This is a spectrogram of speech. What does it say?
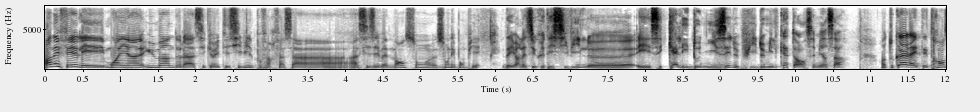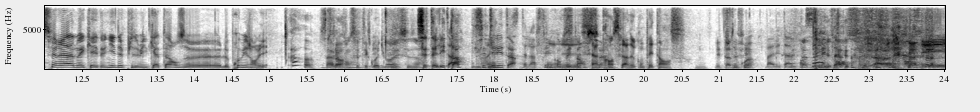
En effet, les moyens humains de la sécurité civile pour faire face à, à ces événements sont, euh, sont les pompiers. D'ailleurs, la sécurité civile euh, s'est calédonisée depuis 2014, c'est bien ça? En tout cas, elle a été transférée à la Nouvelle-Calédonie depuis 2014 euh, le 1er janvier. Ah, ça alors. C'était quoi du coup? C'était l'État. C'était l'État. C'était une compétence. C'est un euh, transfert de compétences. L'état de quoi? Bah, l'État français. de France. et,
